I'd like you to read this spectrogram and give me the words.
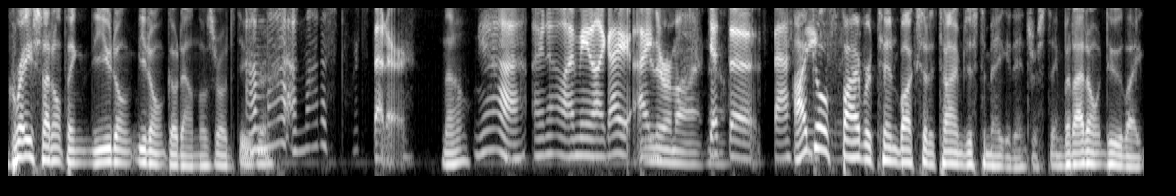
Grace, I don't think you don't you don't go down those roads, do you? I'm Grace? not. I'm not a sports better. No. Yeah, I know. I mean, like I, I Neither am I. Get no. the fast. I go five or ten bucks at a time just to make it interesting, but I don't do like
